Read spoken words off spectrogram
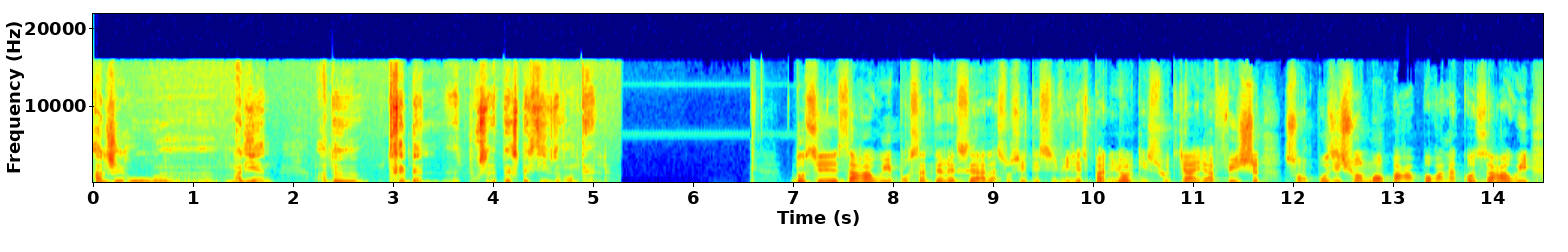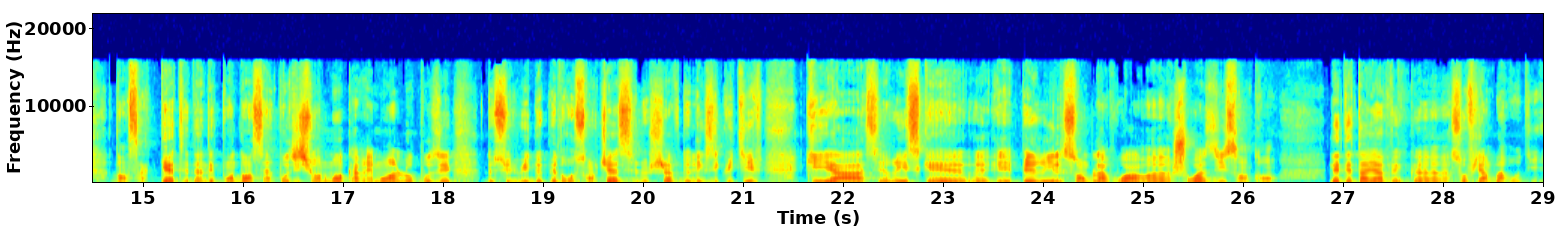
algéro-malienne a de très belles perspectives devant elle. Dossier Sahraoui pour s'intéresser à la société civile espagnole qui soutient et affiche son positionnement par rapport à la cause sahraoui dans sa quête d'indépendance, un positionnement carrément à l'opposé de celui de Pedro Sanchez, le chef de l'exécutif, qui à ses risques et, périls semble avoir euh, choisi son camp. Les détails avec euh, Sofiane Baroudi.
